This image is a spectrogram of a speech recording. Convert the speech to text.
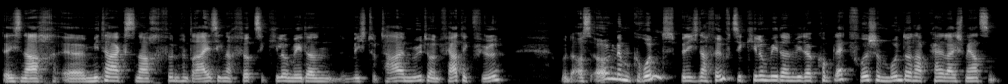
dass ich nach äh, mittags, nach 35, nach 40 Kilometern mich total müde und fertig fühle. Und aus irgendeinem Grund bin ich nach 50 Kilometern wieder komplett frisch und munter und habe keinerlei Schmerzen.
